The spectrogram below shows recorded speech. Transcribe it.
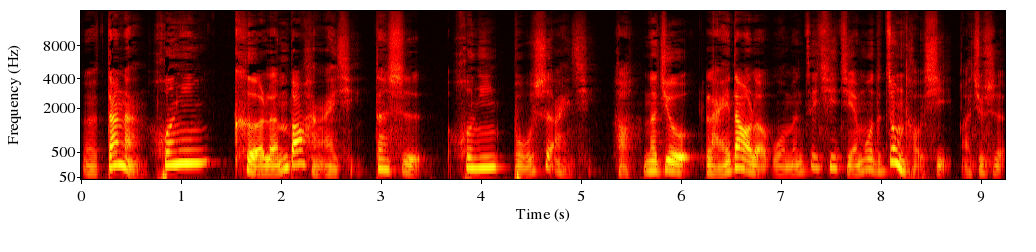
呃，当然，婚姻可能包含爱情，但是。婚姻不是爱情，好，那就来到了我们这期节目的重头戏啊，就是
